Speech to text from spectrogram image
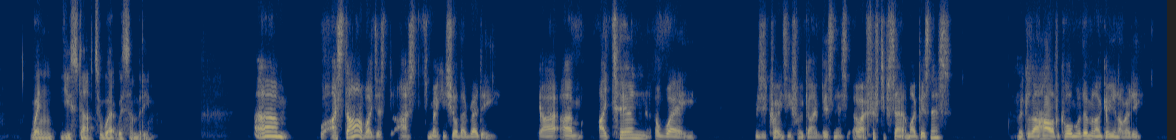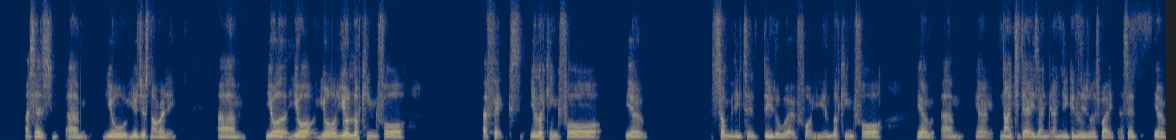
when you start to work with somebody? Um, well, I start by just making sure they're ready. Yeah, I, um, I turn away, which is crazy for a guy in business, about fifty percent of my business, hmm. because I'll have a call with them and I go, "You're not ready." I says, um, "You're you're just not ready. Um, you're you're you're you're looking for a fix. You're looking for, you know, somebody to do the work for you. You're looking for, you know, um, you know, 90 days and, and you can lose all this weight. I said, you know,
